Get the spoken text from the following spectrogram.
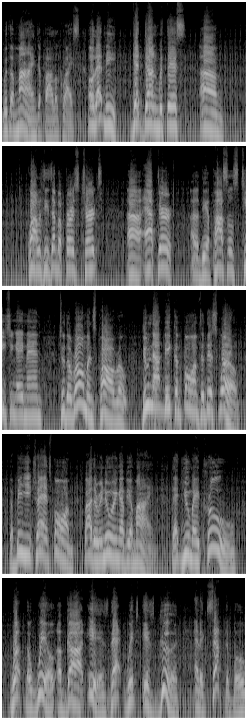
with a mind to follow Christ. Oh, let me get done with this. Um, qualities of a first church. Uh, after uh, the apostles' teaching, amen, to the Romans, Paul wrote, Do not be conformed to this world, but be ye transformed by the renewing of your mind, that you may prove what the will of God is, that which is good and acceptable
